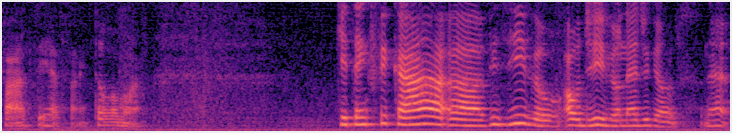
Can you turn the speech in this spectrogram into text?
Fá, Si, Ré, Fá. Então vamos lá. Que tem que ficar uh, visível, audível, né, digamos, né?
